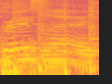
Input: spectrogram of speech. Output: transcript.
Graceland,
